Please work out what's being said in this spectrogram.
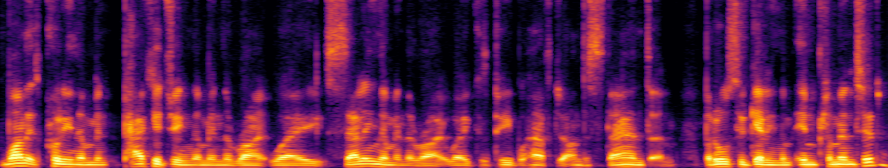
one, it's putting them in, packaging them in the right way, selling them in the right way, because people have to understand them, but also getting them implemented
